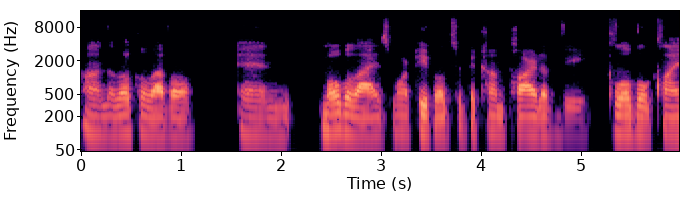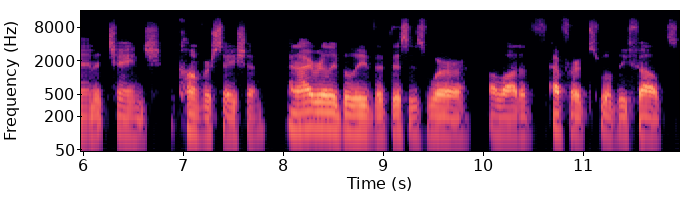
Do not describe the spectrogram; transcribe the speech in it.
on the local level and mobilize more people to become part of the global climate change conversation. And I really believe that this is where a lot of efforts will be felt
